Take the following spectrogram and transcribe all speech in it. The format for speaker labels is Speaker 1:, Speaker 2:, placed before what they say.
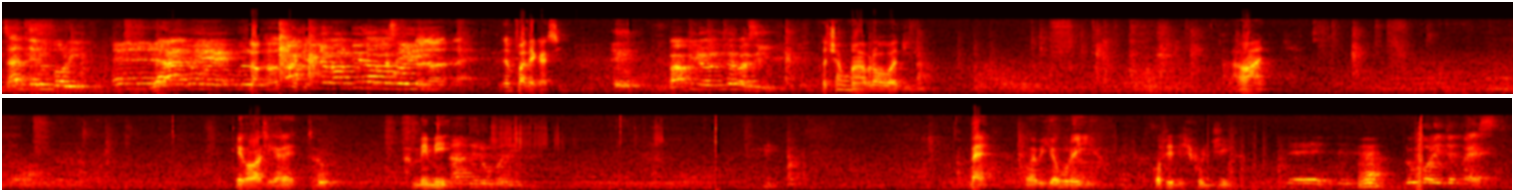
Speaker 1: Tante lupoli.
Speaker 2: Grande!
Speaker 3: No, no,
Speaker 2: Bambino col dito così!
Speaker 3: No, no, no, non fate casino.
Speaker 2: Bambino col dito così!
Speaker 3: Facciamo una prova di... Avanti. Io con la sigaretta? no? A Mimì.
Speaker 1: Tante lupoli.
Speaker 3: Va bene, poi piglio pure io. Così di sfuggita. Mm.
Speaker 1: Lupoli the best.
